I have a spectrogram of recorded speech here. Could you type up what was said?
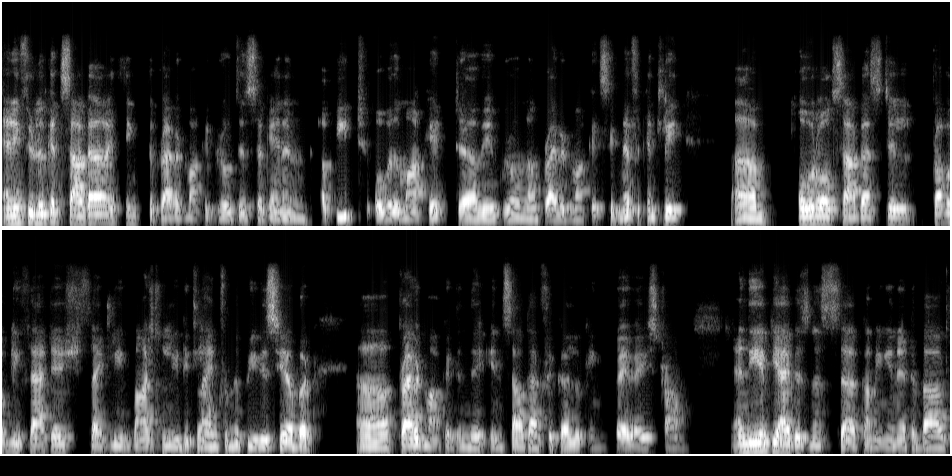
And if you look at Saga, I think the private market growth is again an, a beat over the market. Uh, we've grown our private market significantly. Um, overall, Saga still probably flattish, slightly marginally declined from the previous year, but uh, private market in the in South Africa looking very very strong and the API business uh, coming in at about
